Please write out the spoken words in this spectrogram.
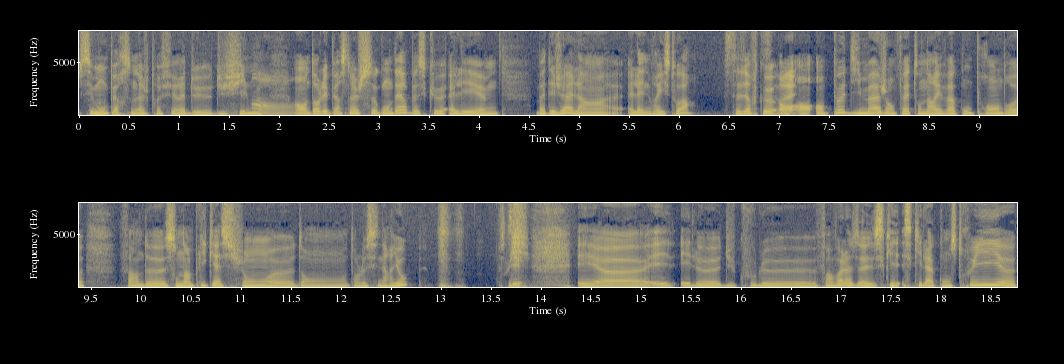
c'est mon personnage préféré du, du film. Oh. En- dans les personnages secondaires, parce que elle est, euh, bah déjà, elle a, un- elle a une vraie histoire. C'est-à-dire que en, en- en peu d'images, en fait, on arrive à comprendre, enfin, de son implication euh, dans, dans le scénario. Oui. Et, euh, et, et le, du coup, le, enfin voilà, ce qu'il ce qu'il a construit, euh,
